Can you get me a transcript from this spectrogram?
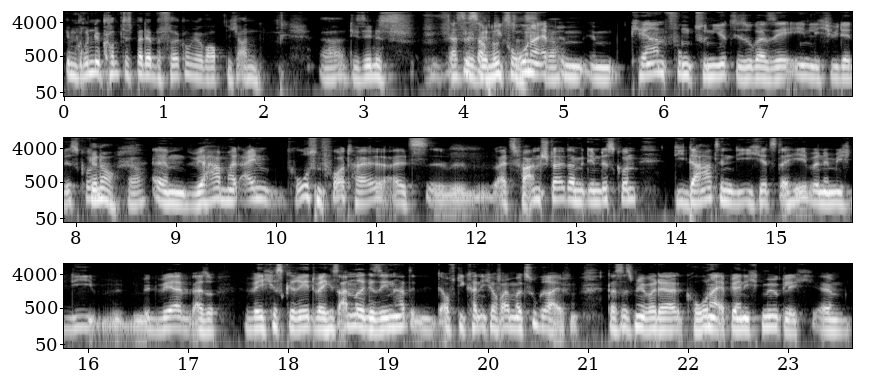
im Grunde kommt es bei der Bevölkerung ja überhaupt nicht an. Ja, die sehen es. Das ist auch die Corona-App ja. im, im Kern funktioniert sie sogar sehr ähnlich wie der Discord. Genau. Ja. Ähm, wir haben halt einen großen Vorteil als äh, als Veranstalter mit dem Discord. Die Daten, die ich jetzt erhebe, nämlich die mit wer, also welches Gerät welches andere gesehen hat, auf die kann ich auf einmal zugreifen. Das ist mir bei der Corona-App ja nicht möglich. Ähm,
